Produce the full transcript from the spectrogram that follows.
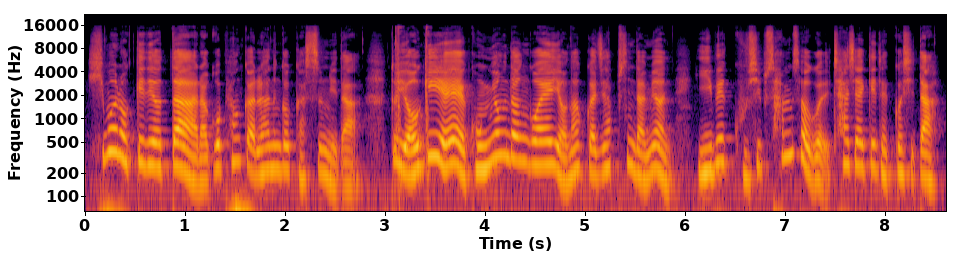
힘을 얻게 되었다라고 평가를 하는 것 같습니다. 또 여기에 공명당과의 연합까지 합친다면 293석을 차지하게 될 것이다.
